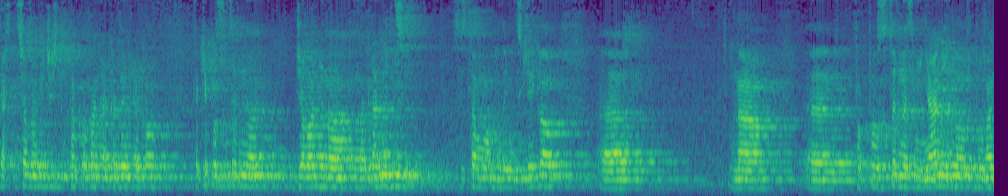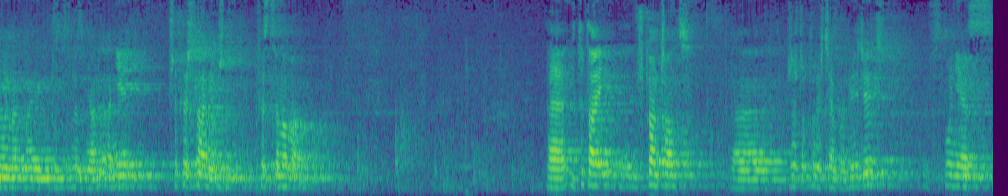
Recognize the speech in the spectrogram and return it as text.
ja chciałbym widzieć to hakowanie Akademii jako takie pozytywne działanie na, na granicy systemu akademickiego, na pozytywne zmienianie go, wpływanie na, na jego pozytywne zmiany, a nie przekreślanie czy kwestionowanie. I tutaj już kończąc, rzecz, o której chciałem powiedzieć, wspólnie z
